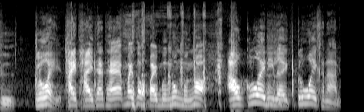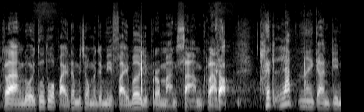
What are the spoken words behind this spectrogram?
คือกล้วยไทยๆแท้ๆ ไม่ต้องไปเมืองนุ่งเมืองนอก เอากล้วยนี่เลยกล้วยขนาดกลางโดยทั่วๆไปท่านผู้ชมมันจะมีไฟเบอร์อยู่ประมาณ 3 กรัมครับ เคล็ดลับในการกิน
